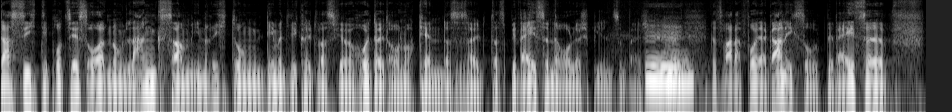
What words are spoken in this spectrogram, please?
dass sich die Prozessordnung langsam in Richtung dem entwickelt, was wir heute halt auch noch kennen. Das ist halt, dass Beweise eine Rolle spielen zum Beispiel. Mhm. Das war da vorher gar nicht so. Beweise pff,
